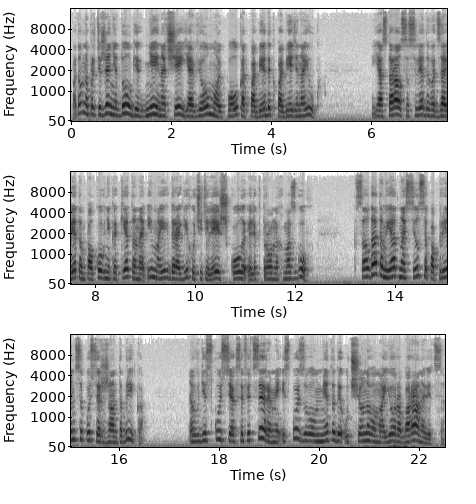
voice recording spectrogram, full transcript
Потом на протяжении долгих дней и ночей я вел мой полк от победы к победе на юг. Я старался следовать заветам полковника Кетона и моих дорогих учителей школы электронных мозгов. Солдатам я относился по принципу сержанта Брика. В дискуссиях с офицерами использовал методы ученого майора Барановица.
